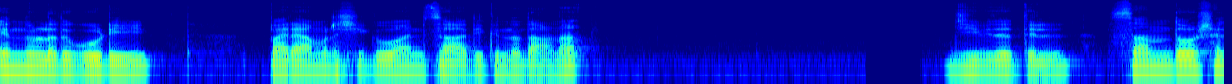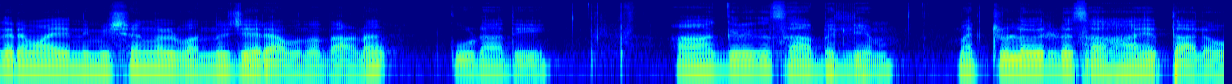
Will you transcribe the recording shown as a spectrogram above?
എന്നുള്ളത് കൂടി പരാമർശിക്കുവാൻ സാധിക്കുന്നതാണ്. ജീവിതത്തിൽ സന്തോഷകരമായ നിമിഷങ്ങൾ വന്നു ചേരാവുന്നതാണ്. കൂടാതെ ആഗ്രഹ സാഫല്യം മറ്റുള്ളവരുടെ സഹായത്താലോ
